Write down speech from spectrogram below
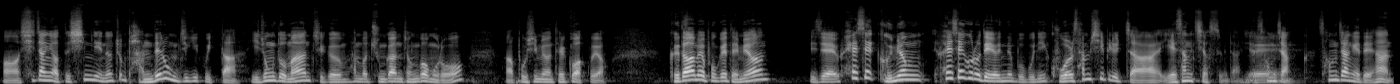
어, 시장의 어떤 심리는 좀 반대로 움직이고 있다. 이 정도만 지금 한번 중간 점검으로 아, 보시면 될 것 같고요. 그 다음에 보게 되면 이제 회색 음영 회색으로 되어 있는 부분이 9월 30일자 예상치였습니다. 이제 네. 성장 성장에 대한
